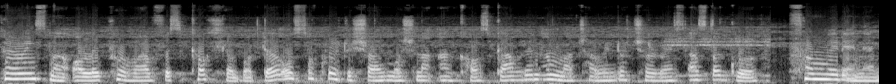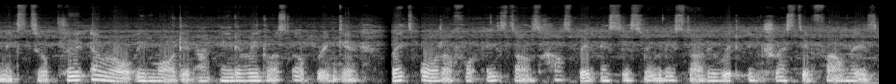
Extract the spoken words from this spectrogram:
Parents not only provide physical care but they also crucial emotional and anchors guiding and nurturing the children as they grow. Family dynamics still play a role in molding an individual's upbringing. Birth order, for instance, has been extensively studied with interesting families.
